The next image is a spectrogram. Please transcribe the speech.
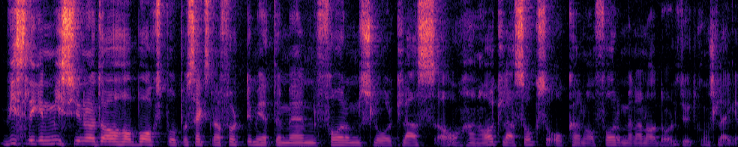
visserligen missgynnad av att ha bakspår på 640 meter, men form slår klass. Ja, han har klass också och han har form, men han har dåligt utgångsläge.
